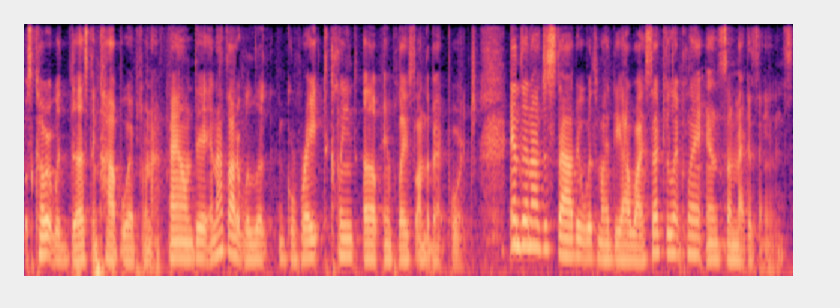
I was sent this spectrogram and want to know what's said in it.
was covered with dust and cobwebs when I found it, and I thought it would look great cleaned up and placed on the back porch. And then I just styled it with my DIY succulent plant and some magazines.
